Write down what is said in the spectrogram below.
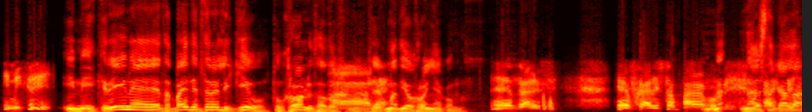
Η μικρή. Η μικρή είναι, θα πάει Δευτέρα Λυκείου. Του χρόνου θα δώσουμε. Α, ναι. Έχουμε δύο χρόνια ακόμα. Ε, εντάξει. Ευχαριστώ πάρα πολύ. Να, να είστε καλά,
